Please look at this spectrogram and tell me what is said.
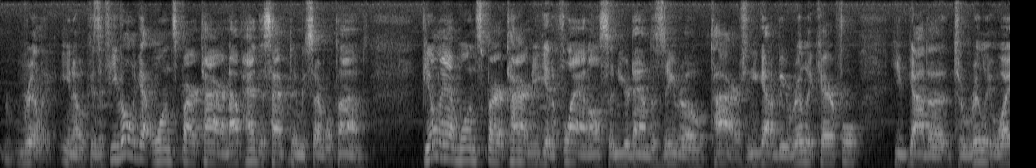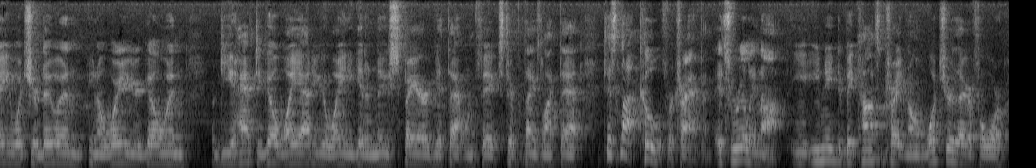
really. You know, because if you've only got one spare tire, and I've had this happen to me several times, if you only have one spare tire and you get a flat, all of a sudden you're down to zero tires, and you got to be really careful. You've got to, to really weigh what you're doing, you know, where you're going. Do you have to go way out of your way to get a new spare, get that one fixed, different things like that? Just not cool for trapping. It's really not. You, you need to be concentrating on what you're there for,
